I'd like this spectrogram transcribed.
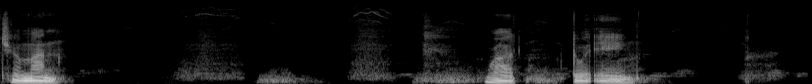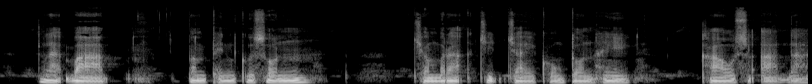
เชื่อมั่น ว่าตัวเองและบาปบำเพ็ญกุศลชำระจิตใจของตนให้ขาวสะอาดได้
